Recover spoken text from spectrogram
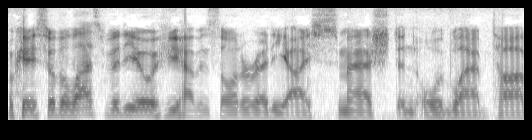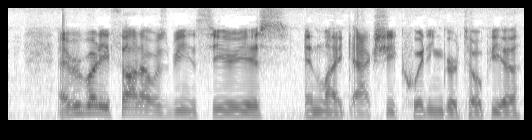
Okay, so the last video, if you haven't saw it already, I smashed an old laptop. Everybody thought I was being serious and like actually quitting Growtopia.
